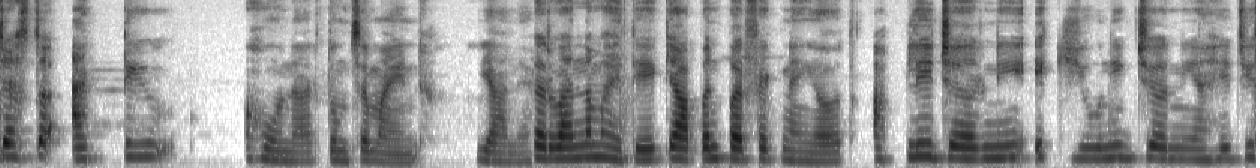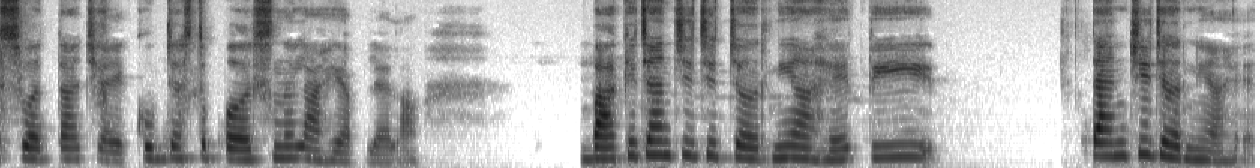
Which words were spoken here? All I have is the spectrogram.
जास्त ॲक्टिव्ह होणार तुमचं माइंड याने. सर्वांना माहिती आहे की आपण परफेक्ट नाही आहोत. आपली जर्नी एक युनिक जर्नी आहे जी स्वतःची आहे. खूप जास्त पर्सनल आहे आपल्याला. बाकीच्यांची जी जर्नी आहे ती त्यांची जर्नी आहे.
